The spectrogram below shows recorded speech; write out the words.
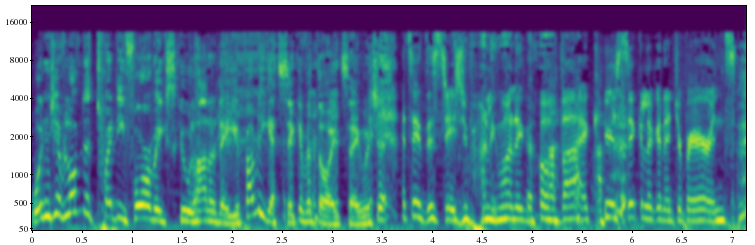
Wouldn't you have loved a 24 week school holiday? You'd probably get sick of it though, I'd say, would you? I'd say at this stage you probably want to go back. You're sick of looking at your parents.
